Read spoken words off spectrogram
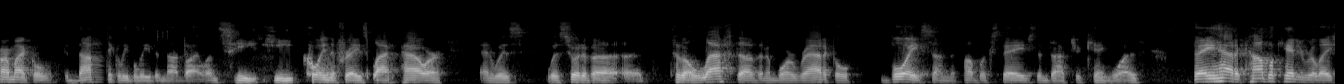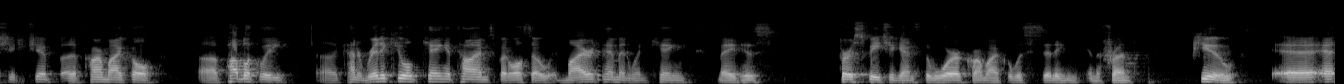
Carmichael did not particularly believe in nonviolence. He he coined the phrase "Black Power" and was was sort of a, a to the left of and a more radical voice on the public stage than Dr. King was. They had a complicated relationship. Uh, Carmichael uh, publicly uh, kind of ridiculed King at times, but also admired him. And when King made his first speech against the war, Carmichael was sitting in the front pew. Uh,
